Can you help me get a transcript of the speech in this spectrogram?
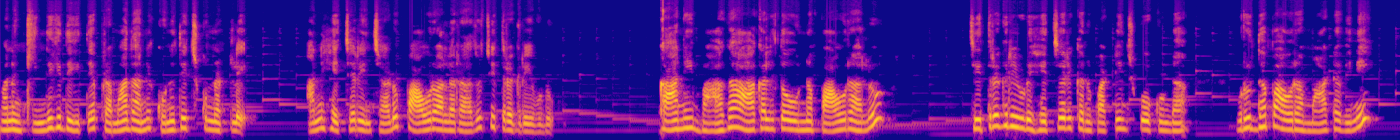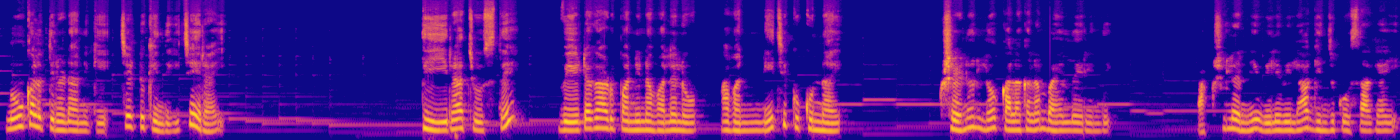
మనం కిందికి దిగితే ప్రమాదాన్ని కొని తెచ్చుకున్నట్లే అని హెచ్చరించాడు పావురాల రాజు చిత్రగ్రీవుడు. కానీ బాగా ఆకలితో ఉన్న పావురాలు చిత్రగ్రీవుడి హెచ్చరికను పట్టించుకోకుండా వృద్ధ పావురం మాట విని నూకలు తినడానికి చెట్టు కిందికి చేరాయి. తీరా చూస్తే వేటగాడు పన్నిన వలలో అవన్నీ చిక్కుకున్నాయి. క్షణంలో కలకలం బయలుదేరింది. పక్షులన్నీ విలివిలా గింజుకోసాగాయి.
